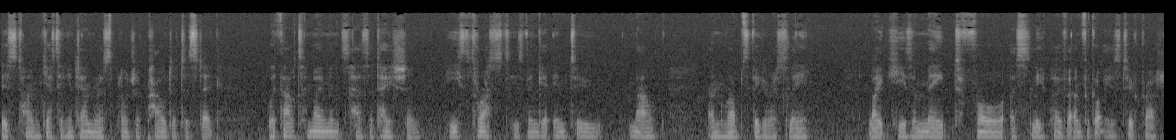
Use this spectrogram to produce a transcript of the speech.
this time getting a generous splodge of powder to stick. Without a moment's hesitation, he thrusts his finger into mouth and rubs vigorously, like he's a mate for a sleepover and forgot his toothbrush.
